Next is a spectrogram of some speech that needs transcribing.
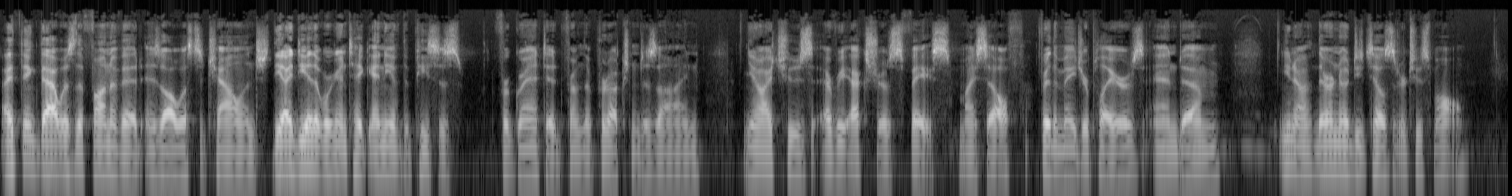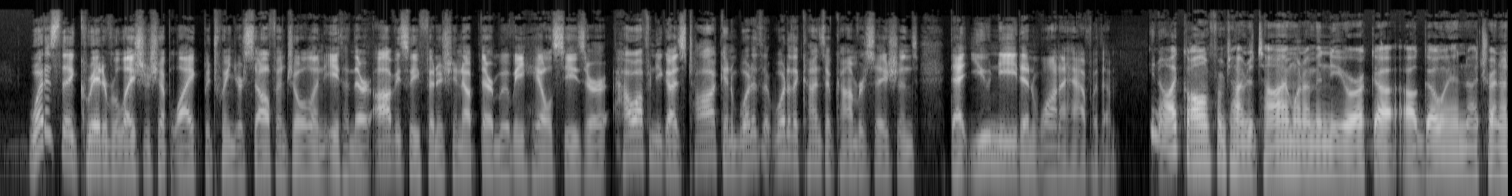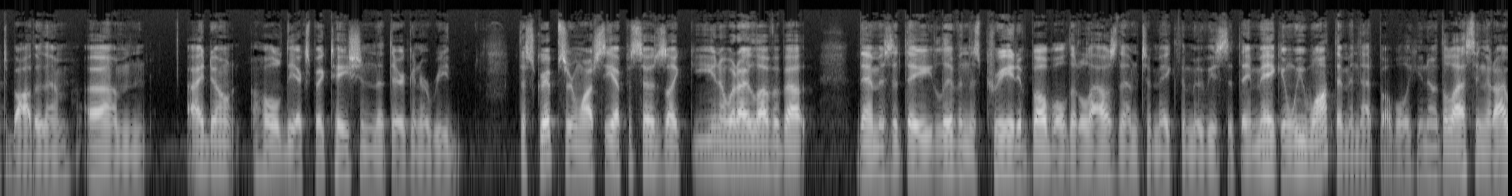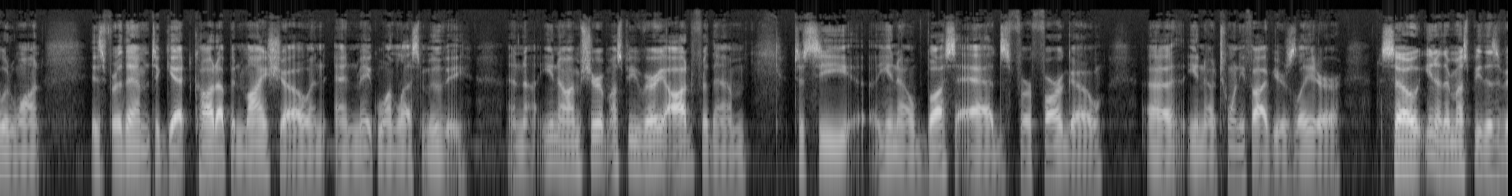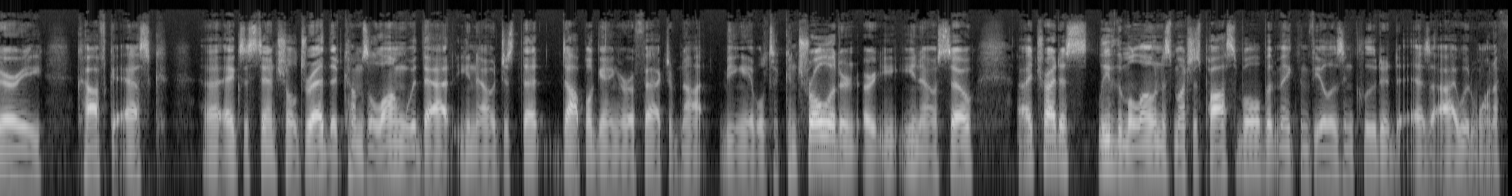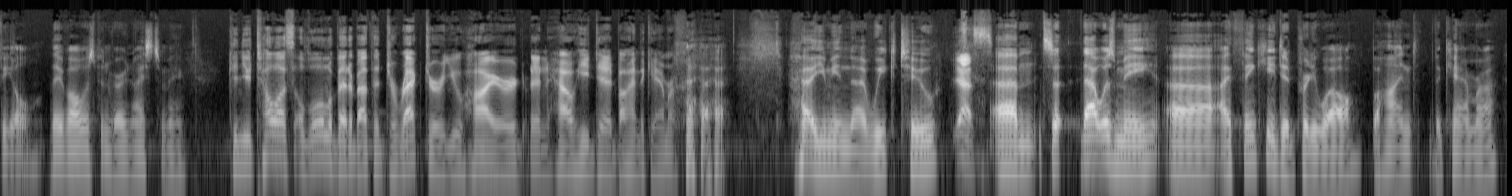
I think that was the fun of it, is always to challenge the idea that we're going to take any of the pieces for granted from the production design. You know, I choose every extra's face myself for the major players, and um, you know, there are no details that are too small. What is the creative relationship like between yourself and Joel and Ethan? They're obviously finishing up their movie Hail Caesar. How often do you guys talk, and what is it, what are the kinds of conversations that you need and want to have with them? You know, I call them from time to time. When I'm in New York, I'll, I'll go in. I try not to bother them. Um, I don't hold the expectation that they're going to read the scripts or watch the episodes. Like, you know, what I love about them is that they live in this creative bubble that allows them to make the movies that they make and we want them in that bubble you know the last thing that i would want is for them to get caught up in my show and, and make one less movie and uh, you know i'm sure it must be very odd for them to see you know bus ads for fargo uh, you know 25 years later so you know there must be this very kafkaesque uh, existential dread that comes along with that, you know, just that doppelganger effect of not being able to control it or, or you know, so I try to leave them alone as much as possible, but make them feel as included as I would want to feel. They've always been very nice to me. Can you tell us a little bit about the director you hired and how he did behind the camera? you mean uh, week two? Yes. Um, so that was me. Uh, I think he did pretty well behind the camera.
